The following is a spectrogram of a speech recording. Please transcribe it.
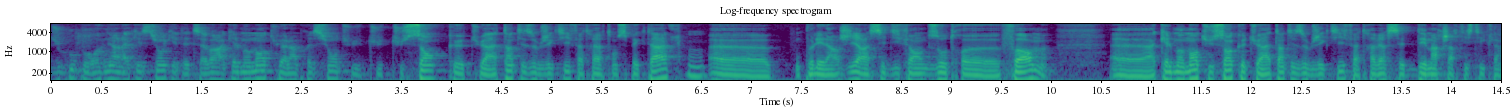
Du coup, pour revenir à la question qui était de savoir à quel moment tu as l'impression, tu, tu, tu, sens que tu as atteint tes objectifs à travers ton spectacle, mm. euh, on peut l'élargir à ces différentes autres euh, formes. Euh, à quel moment tu sens que tu as atteint tes objectifs à travers cette démarche artistique-là?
